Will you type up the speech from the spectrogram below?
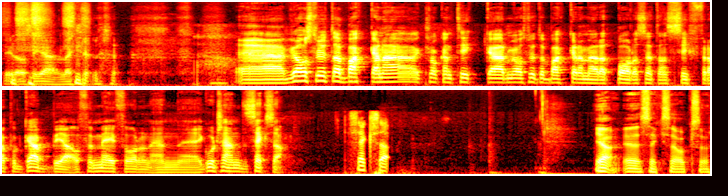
Det så jävla kul. Eh, vi avslutar backarna, klockan tickar. Men vi avslutar backarna med att bara sätta en siffra på Gabbia och för mig får den en eh, godkänd sexa. Sexa. Ja, eh, sexa också.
